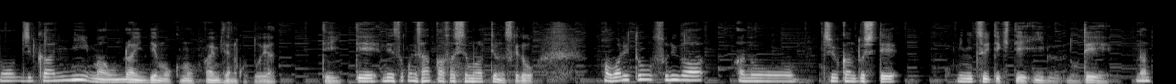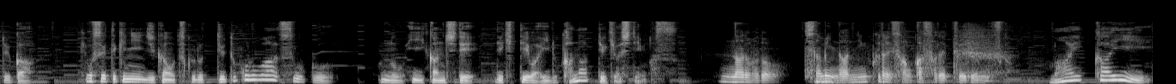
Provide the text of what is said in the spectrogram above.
の時間に、まあ、オンラインでも黙々会みたいなことをやっていて、で、そこに参加させてもらってるんですけど、まあ、割とそれが、あの、中間として身についてきているので、なんというか、強制的に時間を作るっていうところは、すごく、の、いい感じでできてはいるかなっていう気はしています。なるほど。ちなみに何人くらい参加されているんですか？毎回、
